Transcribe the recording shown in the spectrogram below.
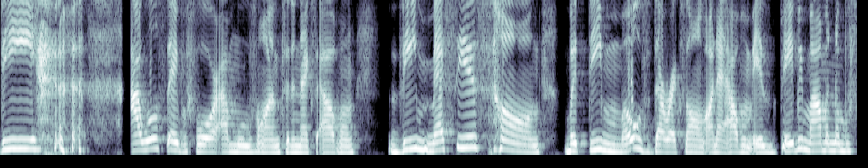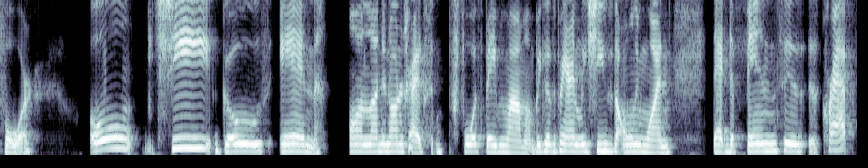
the I will say before I move on to the next album, the messiest song, but the most direct song on that album is Baby Mama number four. Oh, she goes in on London on the Track's fourth Baby Mama because apparently she's the only one that defends his crap.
